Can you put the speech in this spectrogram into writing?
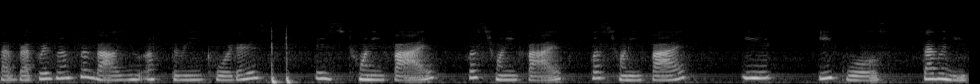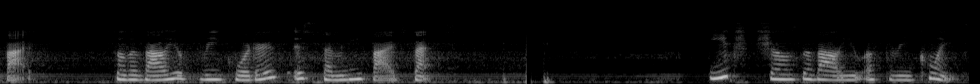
that represents the value of 3 quarters is 25 plus 25 plus 25 e equals 75. So the value of 3 quarters is 75 cents. Each shows the value of 3 coins.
